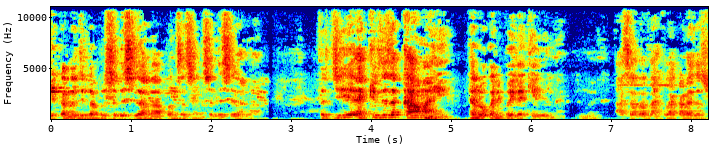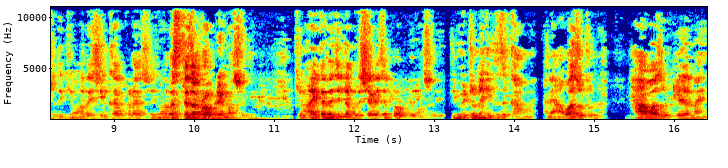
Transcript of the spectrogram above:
एखादा जिल्हा परिषद सदस्य झाला पंचायत समिती सदस्य झाला तर जे ऍक्च्युली त्याचं काम आहे त्या लोकांनी पहिल्या केलेलं नाही. आज आता दाखला काढायचा असू दे किंवा रेशन कार्ड काढायचा असू दे किंवा रस्त्याचा प्रॉब्लेम असू दे किंवा एखाद्या जिल्हा परिषद शाळेचा प्रॉब्लेम असू दे ती मिटवणं हे त्याचं काम आहे आणि आवाज उठवणं हा आवाज उठलेला नाही.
